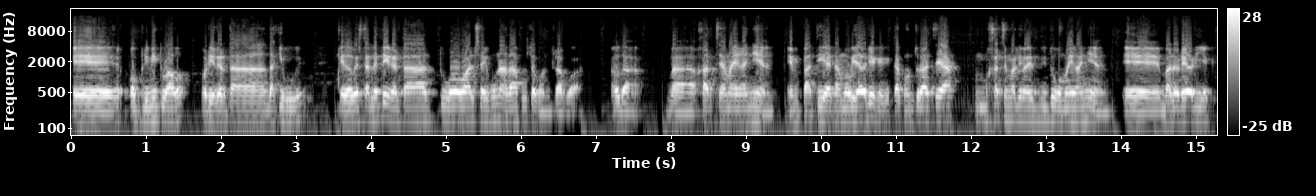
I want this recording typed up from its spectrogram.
e, oprimituago, hori gerta dakigu edo beste atletik gertatu zaiguna da justo kontrakoa. Hau da, ba, jartzea mai gainean empatia eta movida horiek eta konturatzea jartzen baldin ditugu mai gainean e, balore horiek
